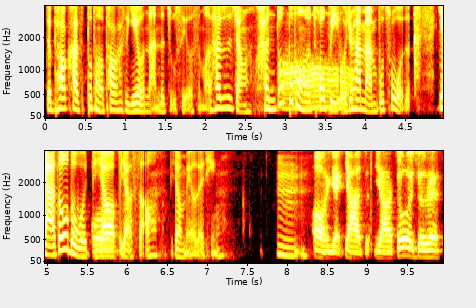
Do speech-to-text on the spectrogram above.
的 Podcast 不同的 Podcast 也有男的主持，有什么？它就是讲很多不同的 topic，我觉得还蛮不错的。亚洲的我比较比较少，比较没有在听。嗯，哦，亚亚洲亚洲的就是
